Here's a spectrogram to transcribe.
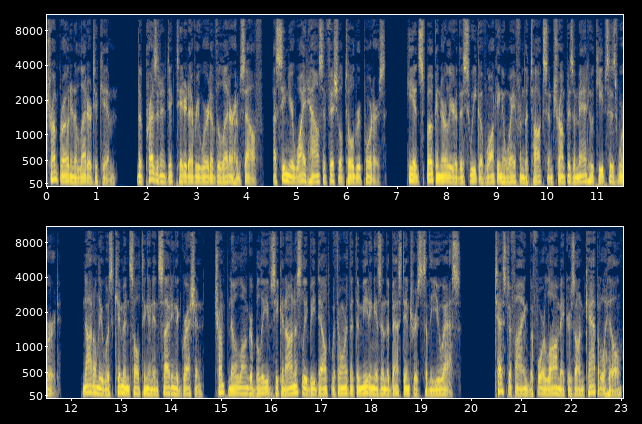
Trump wrote in a letter to Kim. The president dictated every word of the letter himself, a senior White House official told reporters. He had spoken earlier this week of walking away from the talks and Trump is a man who keeps his word. Not only was Kim insulting and inciting aggression, Trump no longer believes he can honestly be dealt with or that the meeting is in the best interests of the U.S. Testifying before lawmakers on Capitol Hill,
